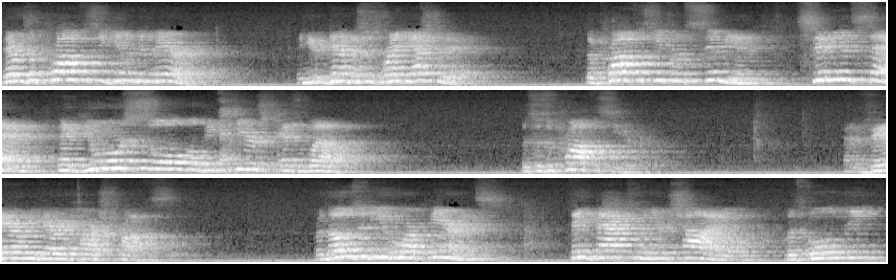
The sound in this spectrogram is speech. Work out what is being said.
there is a prophecy given to Mary. And you, again, this was read yesterday. The prophecy from Simeon, Simeon said that your soul will be pierced as well. This is a prophecy And a very, very harsh prophecy. For those of you who are parents, think back to when your child was only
